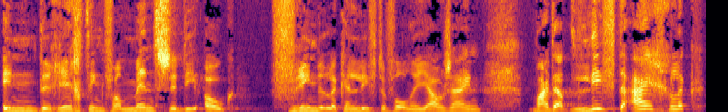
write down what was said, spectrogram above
in de richting van mensen die ook vriendelijk en liefdevol naar jou zijn, maar dat liefde eigenlijk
